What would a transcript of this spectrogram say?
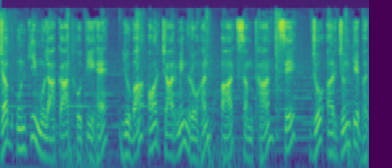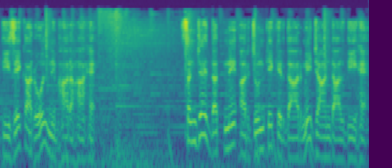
जब उनकी मुलाकात होती है युवा और चार्मिंग रोहन, पार्थ समथान से, जो अर्जुन के भतीजे का रोल निभा रहा है। संजय दत्त ने अर्जुन के किरदार में जान डाल दी है।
